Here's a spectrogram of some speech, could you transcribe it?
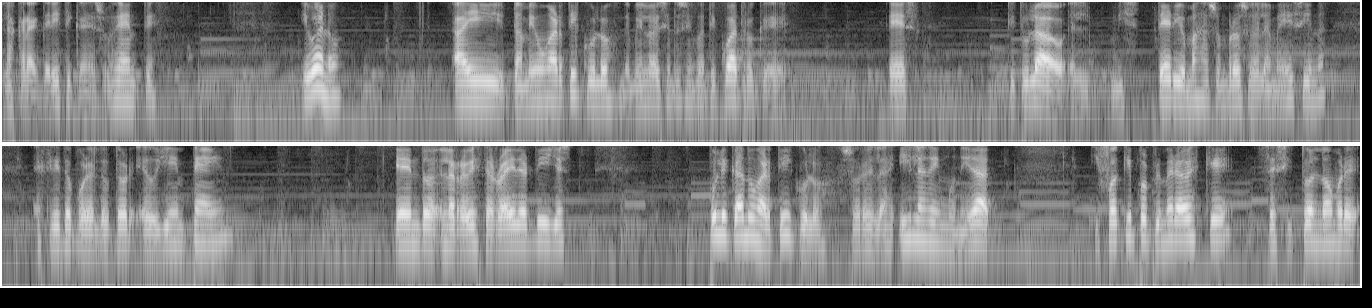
las características de su gente. Y bueno, hay también un artículo de 1954 que es titulado El misterio más asombroso de la medicina, escrito por el doctor Eugene Payne en, la revista Rider Digest, publicando un artículo sobre las islas de inmunidad. Y fue aquí por primera vez que se citó el nombre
